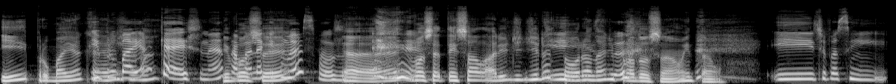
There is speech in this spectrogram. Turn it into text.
E pro Bahia Cast. E pro Bahia né? Cast, né? E Trabalho você, aqui com meu esposo. É, você tem salário de diretora, né? De produção, então. E, tipo assim,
